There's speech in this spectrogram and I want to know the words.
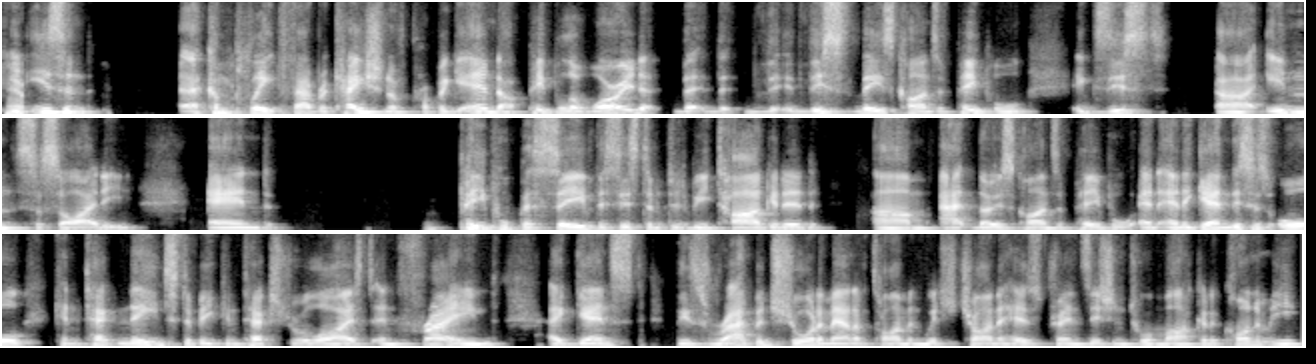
yep. it isn't a complete fabrication of propaganda. People are worried that this these kinds of people exist uh, in society, and people perceive the system to be targeted um, at those kinds of people. And, and again, this is all context needs to be contextualized and framed against this rapid short amount of time in which China has transitioned to a market economy,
